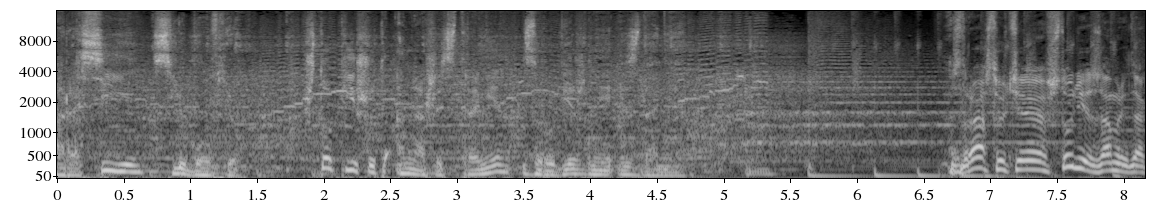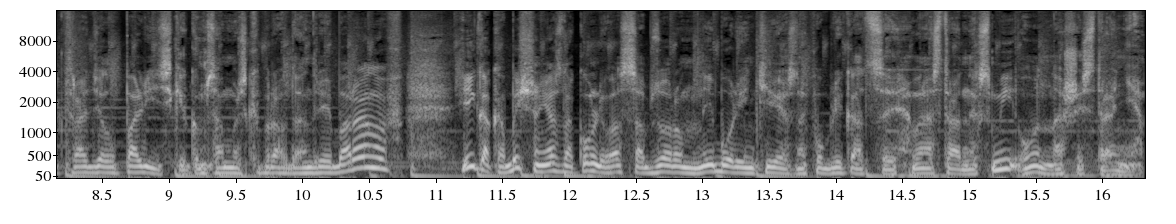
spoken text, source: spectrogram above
О России с любовью. Что пишут о нашей стране зарубежные издания? Здравствуйте. В студии замредактора отдела политики «Комсомольской правды» Андрей Баранов. И, как обычно, я знакомлю вас с обзором наиболее интересных публикаций в иностранных СМИ о нашей стране.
